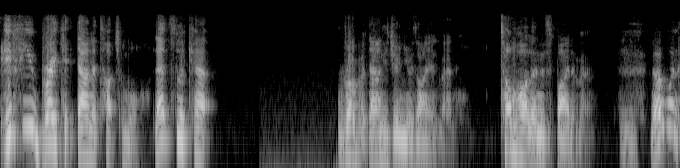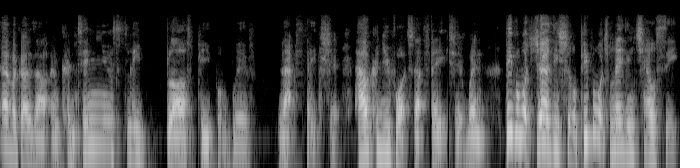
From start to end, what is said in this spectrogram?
if you break it down a touch more, let's look at Robert Downey Jr. as Iron Man, Tom Holland as Spider Man. Mhm. No one ever goes out and continuously blasts people with that fake shit. How could you watch that fake shit when people watch Jersey Shore, people watch Made in Chelsea?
